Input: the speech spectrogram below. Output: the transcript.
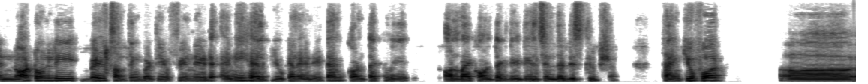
And not only build something but if you need any help you can anytime contact me on my contact details in the description. Thank you for uh,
